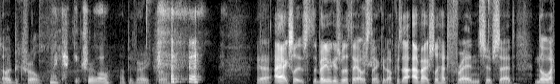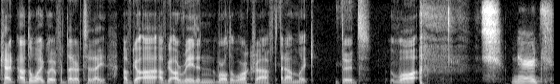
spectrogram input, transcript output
That would be cruel. Wouldn't that be cruel? That'd be very cruel. yeah, I actually it's, the video games were the thing I was thinking of because I've actually had friends who've said, "No, I can't. I don't want to go out for dinner tonight. I've got a I've got a raid in World of Warcraft," and I'm like, "Dude, what?" Nerds.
